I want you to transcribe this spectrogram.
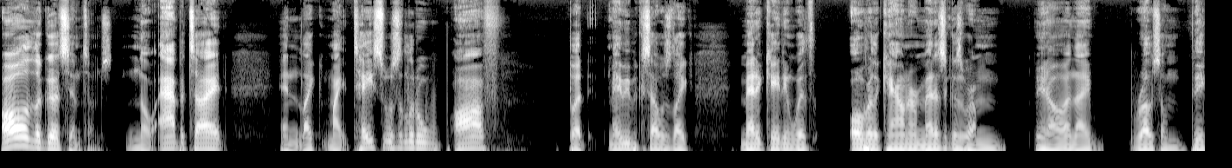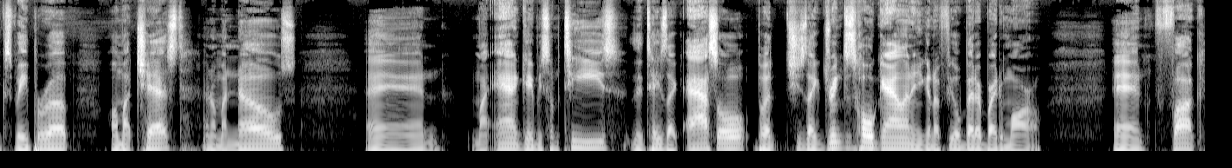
All the good symptoms. No appetite. And like my taste was a little off. But maybe because I was like medicating with over the counter medicine because I'm, you know, and I rub some Vicks VapoRub on my chest and on my nose. And my aunt gave me some teas that taste like asshole, but she's like, drink this whole gallon and you're gonna feel better by tomorrow. And fuck,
